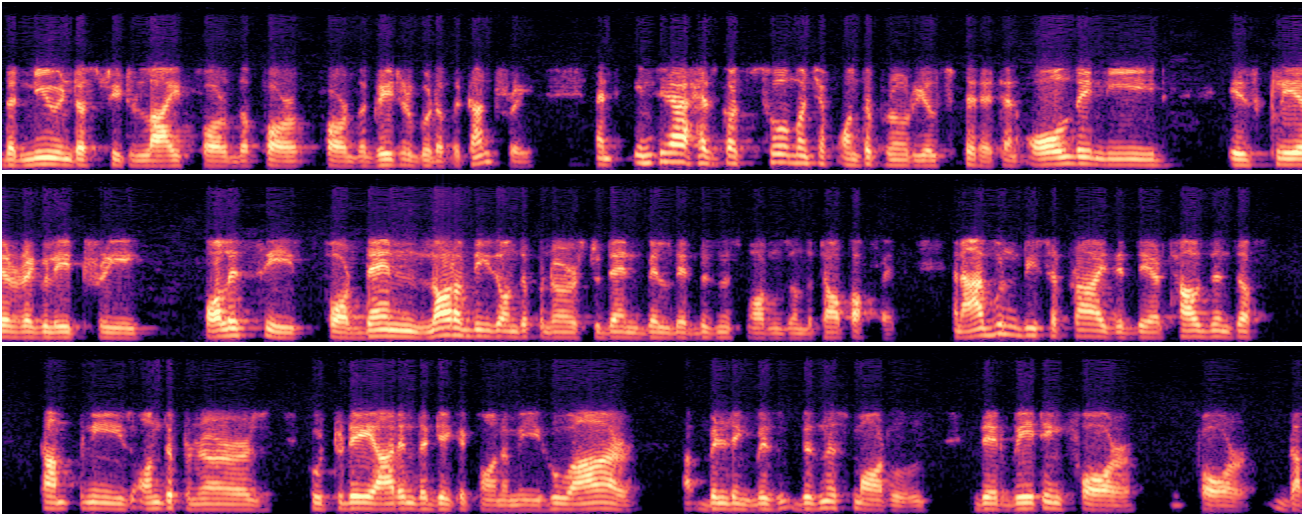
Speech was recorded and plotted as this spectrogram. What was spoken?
the new industry to life for the, for, for the greater good of the country. And India has got so much of entrepreneurial spirit, and all they need is clear regulatory policies for then a lot of these entrepreneurs to then build their business models on the top of it. And I wouldn't be surprised if there are thousands of companies, entrepreneurs who today are in the gig economy, who are uh, building business models. They're waiting for for the,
